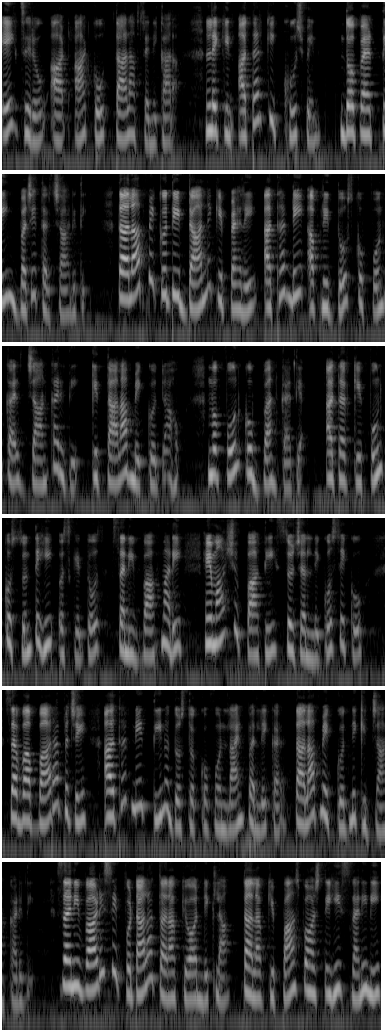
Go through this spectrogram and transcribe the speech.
एक ज़ीरो आठ आठ को तालाब से निकाला, लेकिन अतर की खोजबीन दोपहर तीन बजे तक जारी थी। तालाब में कुदी डालने के पहले अथर ने अपने दोस्त को फ़ोन कर जानकारी दी कि तालाब में कूद रहा हूँ। वह फ़ोन को बंद कर दिया। अतर के फ़ोन को सुनते ही उसके दोस्त सनी वाफमारी, हिमांशु पाती सुजल निकोसे को सवा बारह बजे अथर ने तीनों दोस्तों को फ़ोन लाइन पर लेकर तालाब में कूदने की जानकारी दी। सनी वाड़ी से फुटाला तालाब की ओर निकला। तालाब के पास पहुँचते ही सनी ने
